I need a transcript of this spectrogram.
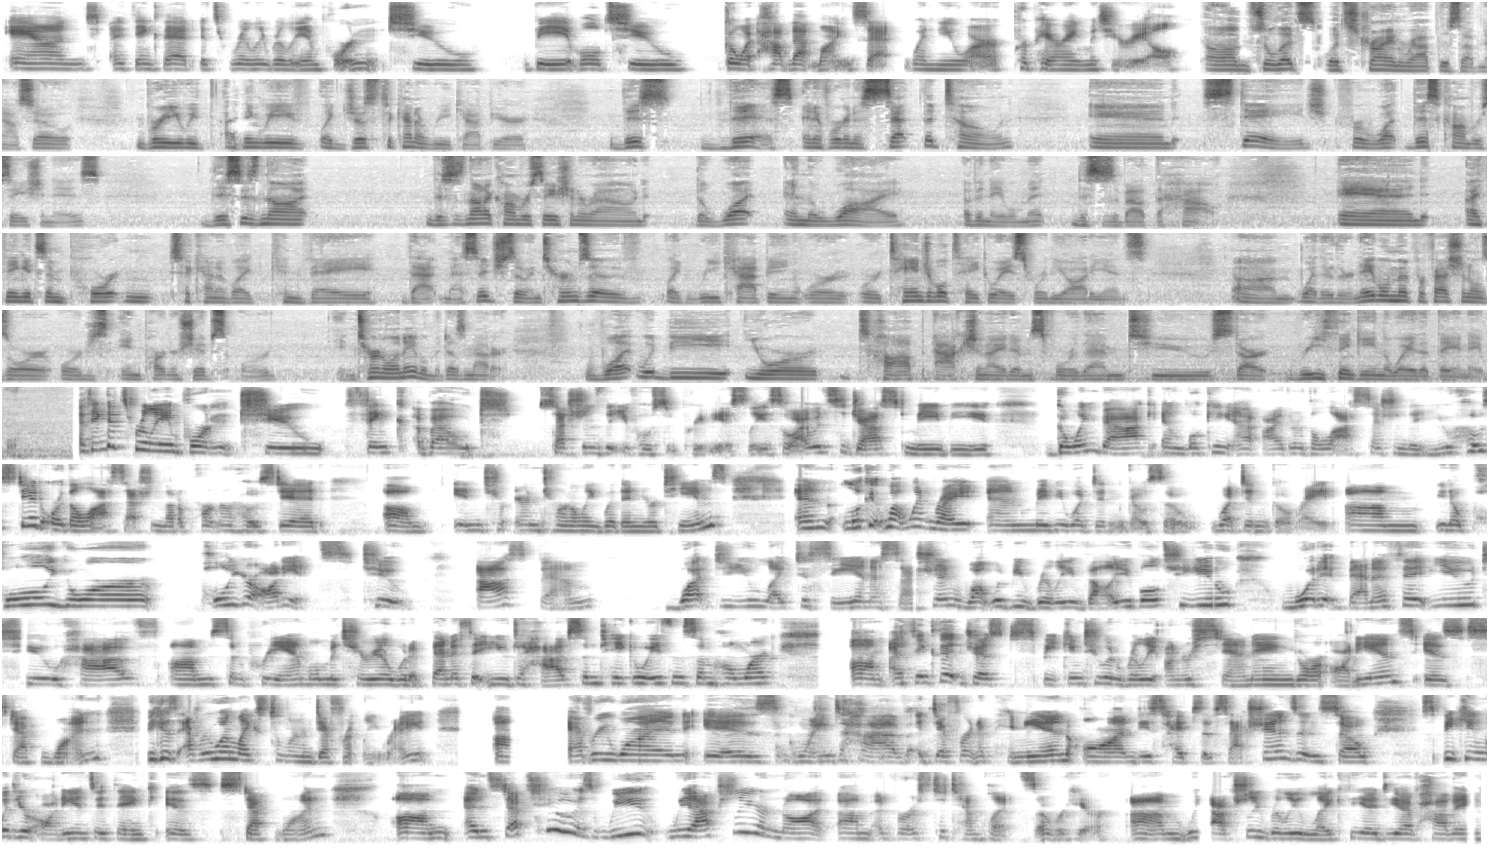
And I think that it's really, really important to be able to go have that mindset when you are preparing material. Um, so let's let's try and wrap this up now. So Bree, we I think we've like just to kind of recap here, this this, and if we're gonna set the tone and stage for what this conversation is, this is not this is not a conversation around the what and the why of enablement. This is about the how. And I think it's important to kind of like convey that message. So in terms of like recapping or or tangible takeaways for the audience, um, whether they're enablement professionals or or just in partnerships or internal enablement, doesn't matter. What would be your top action items for them to start rethinking the way that they enable? I think it's really important to think about sessions that you've hosted previously. So I would suggest maybe going back and looking at either the last session that you hosted or the last session that a partner hosted um, inter- internally within your teams and look at what went right and maybe what didn't go so what didn't go right um, you know pull your pull your audience too ask them what do you like to see in a session? What would be really valuable to you? Would it benefit you to have um, some preamble material? Would it benefit you to have some takeaways and some homework? Um, I think that just speaking to and really understanding your audience is step one because everyone likes to learn differently, right? Everyone is going to have a different opinion on these types of sessions and so speaking with your audience i think is step one. Um, and step two is we we actually are not um, adverse to templates over here. Um, we actually really like the idea of having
